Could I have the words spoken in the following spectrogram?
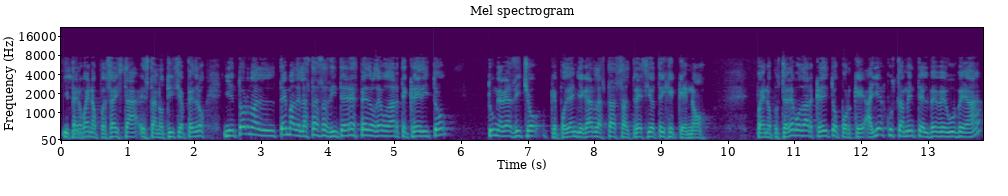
Y, Pero bueno, pues ahí está esta noticia, Pedro. Y en torno al tema de las tasas de interés, Pedro, debo darte crédito. Tú me habías dicho que podían llegar las tasas al 3 y yo te dije que no. Bueno, pues te debo dar crédito porque ayer justamente el BBVA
